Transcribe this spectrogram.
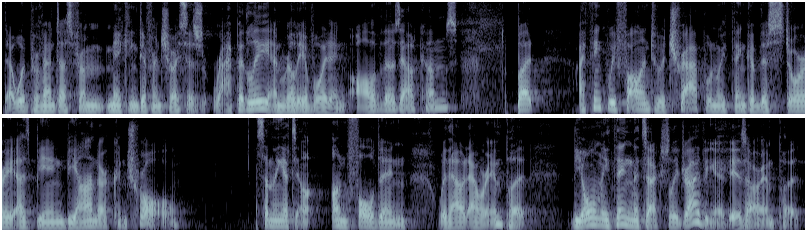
that would prevent us from making different choices rapidly and really avoiding all of those outcomes. But I think we fall into a trap when we think of this story as being beyond our control, something that's unfolding without our input the only thing that's actually driving it is our input.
